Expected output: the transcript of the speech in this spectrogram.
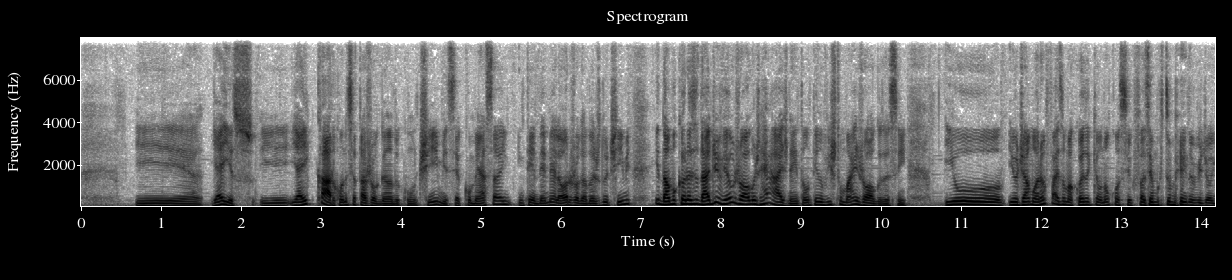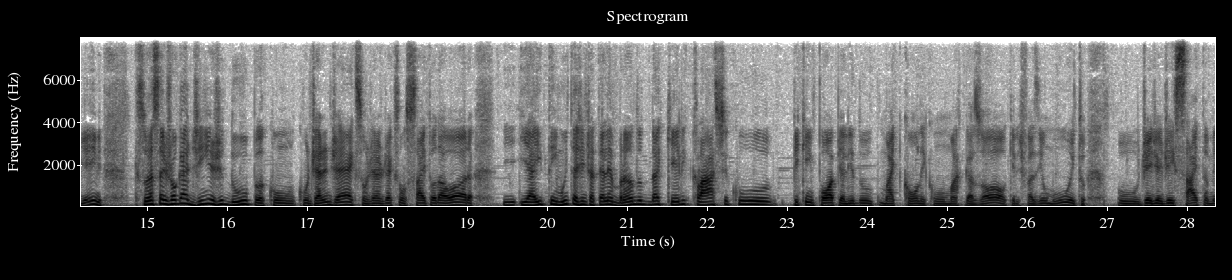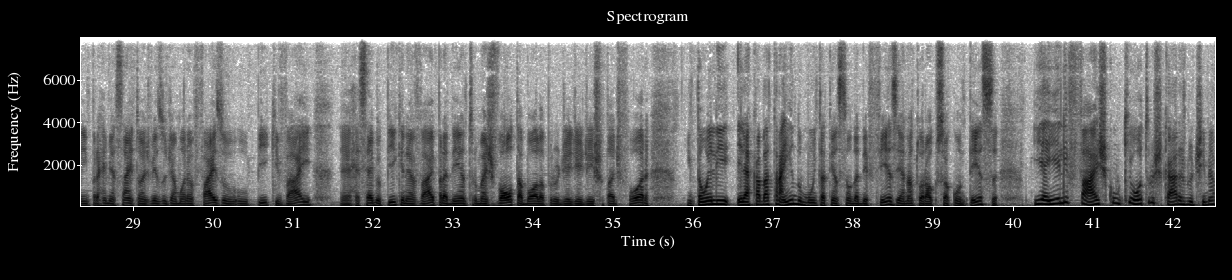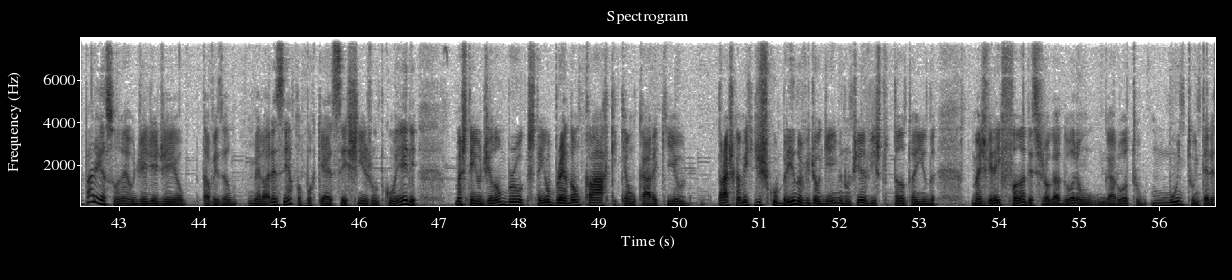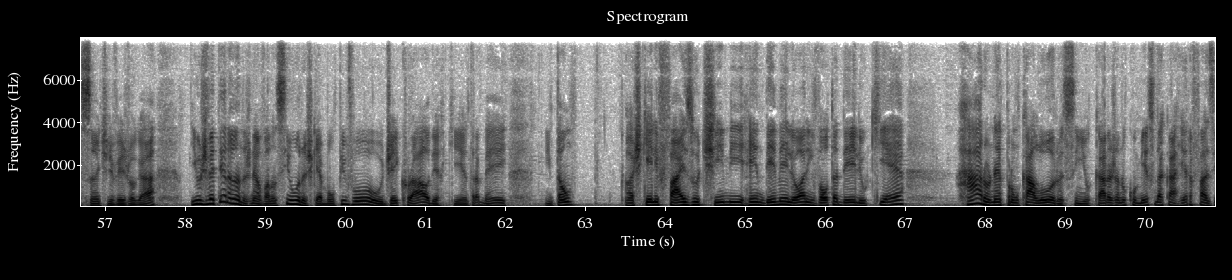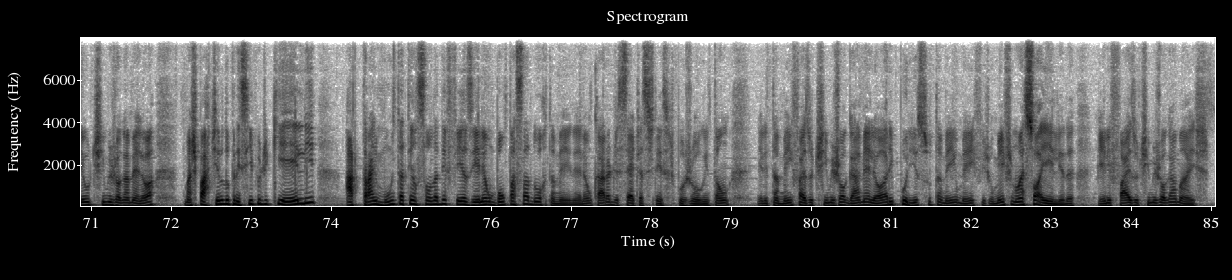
E, e é isso. E, e aí, claro, quando você tá jogando com o time, você começa a entender melhor os jogadores do time e dá uma curiosidade de ver os jogos reais, né? Então tenho visto mais jogos, assim. E o, e o Jamoran faz uma coisa que eu não consigo fazer muito bem no videogame, que são essas jogadinhas de dupla com, com o Jaren Jackson. O Jaren Jackson sai toda hora. E, e aí tem muita gente até lembrando daquele clássico pick and pop ali do Mike Conley com o Mark Gasol, que eles faziam muito. O JJJ sai também para arremessar, então às vezes o Jamoran faz o, o pique, vai, é, recebe o pique, né, vai para dentro, mas volta a bola pro JJJ chutar de fora. Então ele, ele acaba atraindo muito a atenção da defesa, e é natural que isso aconteça. E aí ele faz com que outros caras do time apareçam, né? O JJJ é o- talvez é o melhor exemplo, porque é cestinha junto com ele, mas tem o Dylan Brooks, tem o Brandon Clark, que é um cara que eu praticamente descobri no videogame, não tinha visto tanto ainda, mas virei fã desse jogador, é um, um garoto muito interessante de ver jogar. E os veteranos, né? O Valanciunas, que é bom pivô, o Jay Crowder, que entra bem. Então, acho que ele faz o time render melhor em volta dele, o que é raro, né, para um calouro, assim, o cara já no começo da carreira fazer o time jogar melhor, mas partindo do princípio de que ele atrai muita atenção da defesa, e ele é um bom passador também, né, ele é um cara de sete assistências por jogo, então ele também faz o time jogar melhor, e por isso também o Memphis, o Memphis não é só ele, né, ele faz o time jogar mais.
